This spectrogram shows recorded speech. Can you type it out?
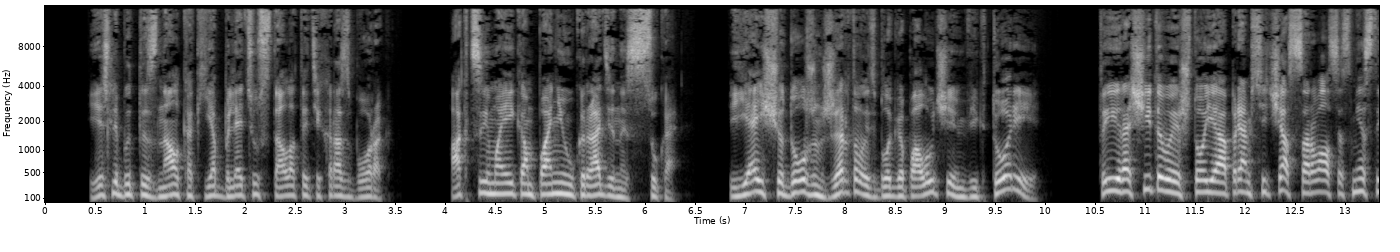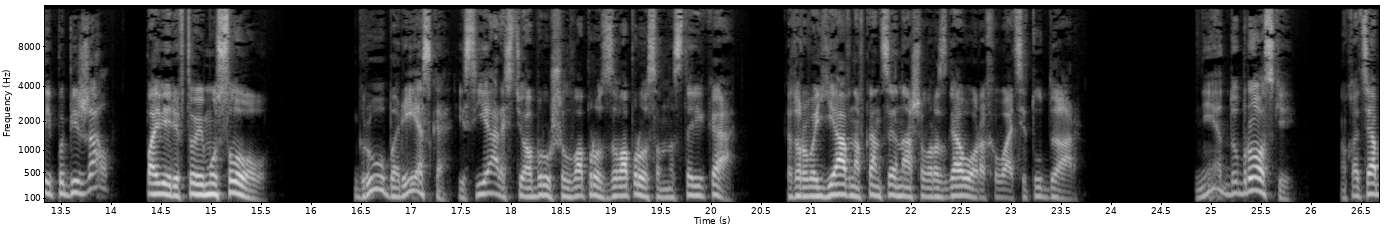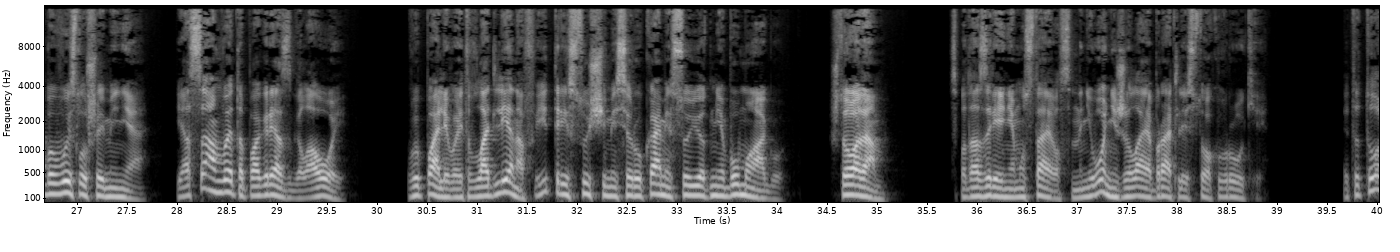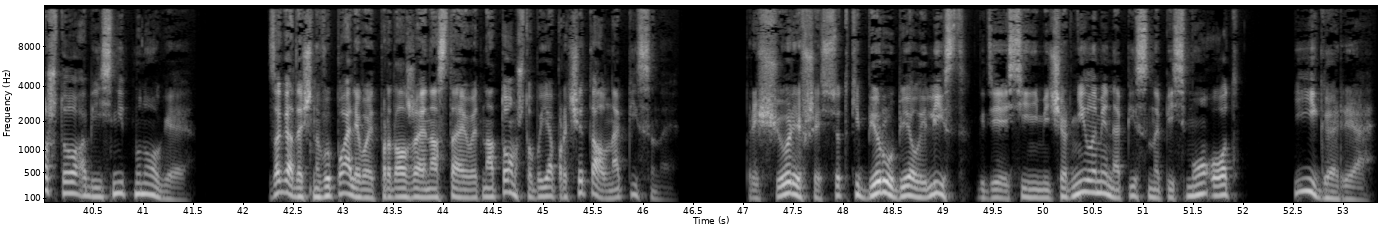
Если бы ты знал, как я, блядь, устал от этих разборок. Акции моей компании украдены, сука. И я еще должен жертвовать благополучием Виктории? Ты рассчитываешь, что я прямо сейчас сорвался с места и побежал, поверив твоему слову? Грубо, резко и с яростью обрушил вопрос за вопросом на старика, которого явно в конце нашего разговора хватит удар. Нет, Дубровский, ну хотя бы выслушай меня. Я сам в это погряз с головой. Выпаливает Владленов и трясущимися руками сует мне бумагу. Что там? С подозрением уставился на него, не желая брать листок в руки. Это то, что объяснит многое. Загадочно выпаливает, продолжая настаивать на том, чтобы я прочитал написанное. Прищурившись, все-таки беру белый лист, где синими чернилами написано письмо от Игоря.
